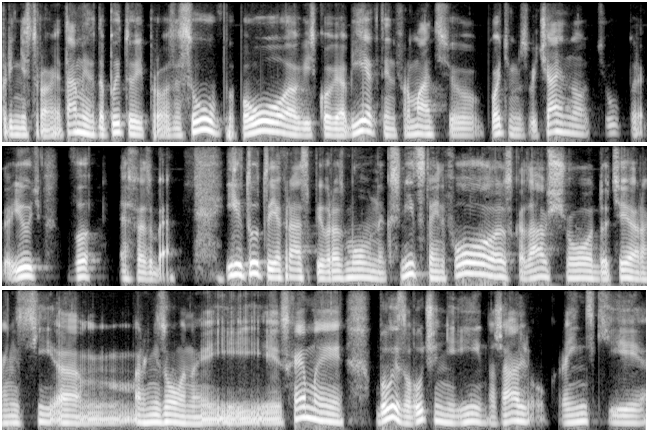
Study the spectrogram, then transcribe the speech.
Придністров'я. Там їх допитують про ЗСУ, ППО, військові об'єкти, інформацію. Потім, звичайно, цю передають в ФСБ. І тут якраз співрозмовник слідства інфо сказав, що до цієї організації ем, організованої схеми були залучені і, на жаль, українські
